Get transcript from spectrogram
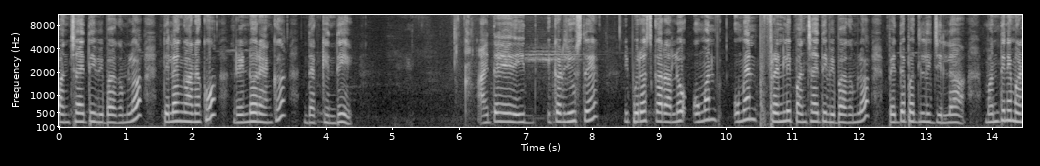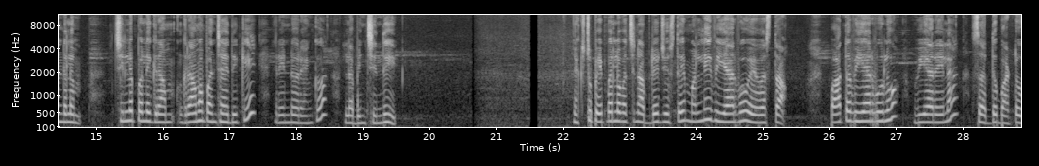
పంచాయతీ విభాగంలో తెలంగాణకు రెండో ర్యాంకు దక్కింది. అయితే ఇక్కడ చూస్తే ఈ పురస్కారాల్లో ఉమెన్ ఉమెన్ ఫ్రెండ్లీ పంచాయతీ విభాగంలో పెద్దపల్లి జిల్లా మంతిని మండలం చిల్లపల్లి గ్రామ గ్రామ పంచాయతీకి రెండో ర్యాంకు లభించింది. నెక్స్ట్ పేపర్లో వచ్చిన అప్డేట్ చూస్తే మళ్ళీ విఆర్ఓ వ్యవస్థ. పాత విఆర్ఓలు విఆర్ఏల సర్దుబాటు.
